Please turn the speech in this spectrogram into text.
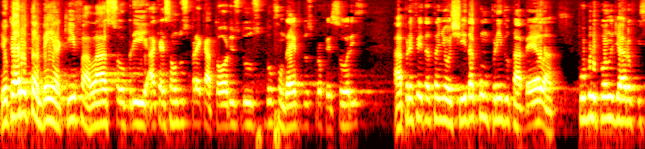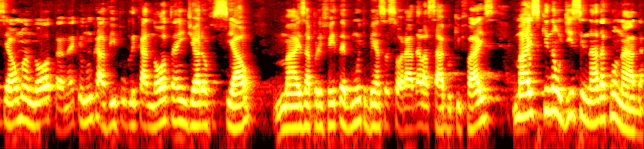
Eu quero também aqui falar sobre a questão dos precatórios dos, do Fundeb, dos professores. A prefeita Tânia Oshida, cumprindo tabela, publicou no Diário Oficial uma nota, né, que eu nunca vi publicar nota em Diário Oficial, mas a prefeita é muito bem assessorada, ela sabe o que faz, mas que não disse nada com nada.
